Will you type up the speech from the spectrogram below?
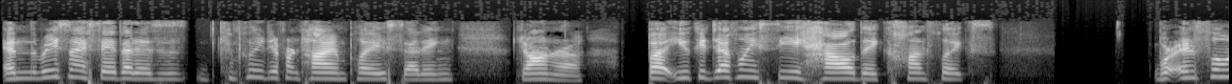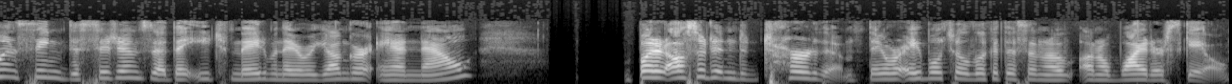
And the reason I say that is, is completely different time, place, setting, genre. But you could definitely see how the conflicts were influencing decisions that they each made when they were younger and now. But it also didn't deter them. They were able to look at this on a, on a wider scale.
